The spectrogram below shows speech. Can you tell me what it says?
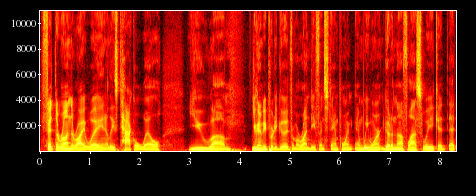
fit the run the right way and at least tackle well, you um, you're going to be pretty good from a run defense standpoint. And we weren't good enough last week at, at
